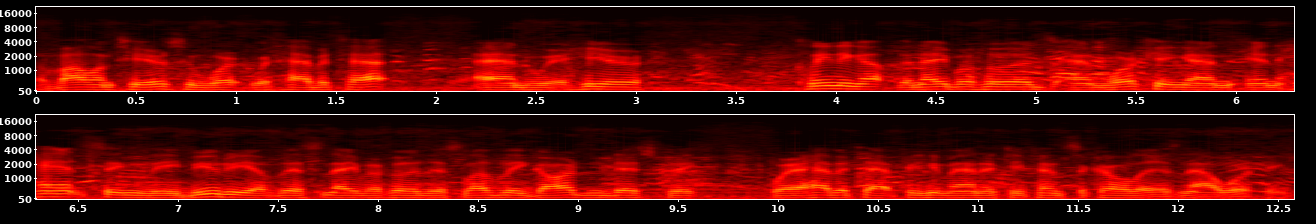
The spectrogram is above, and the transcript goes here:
volunteers who work with Habitat, and we're here cleaning up the neighborhoods and working and enhancing the beauty of this neighborhood, this lovely garden district where Habitat for Humanity Pensacola is now working.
